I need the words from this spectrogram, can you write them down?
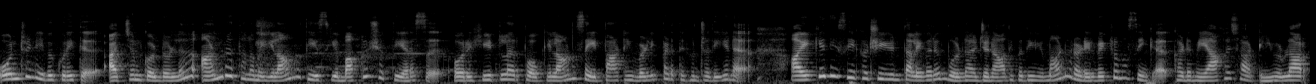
ஒன்றிணைவு குறித்து அச்சம் கொண்டுள்ள அனுர தலைமையிலான தேசிய மக்கள் சக்தி அரசு ஒரு ஹிட்லர் போக்கிலான செயற்பாட்டை வெளிப்படுத்துகின்றது என ஐக்கிய தேசிய கட்சியின் தலைவரும் முன்னாள் ஜனாதிபதியுமான ரணில் விக்ரமசிங்க கடுமையாக சாட்டியுள்ளார்.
